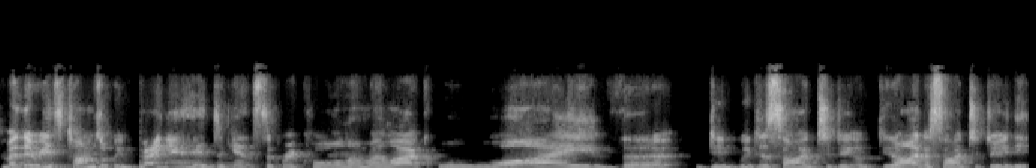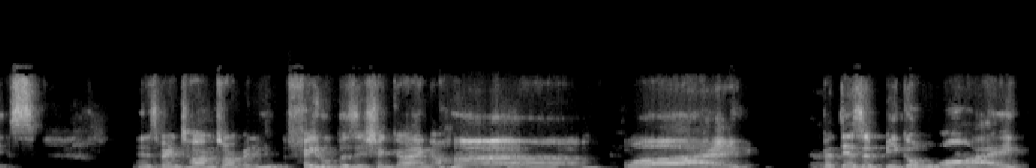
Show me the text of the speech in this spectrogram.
But there is times that we bang our heads against the brick wall and we're like why the did we decide to do did i decide to do this? And there's been times where i've been in the fetal position going ah, why? But there's a bigger why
